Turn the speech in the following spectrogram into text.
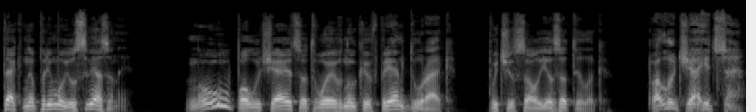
так напрямую связаны? Ну, получается, твой внук и впрямь дурак, — почесал я затылок. Получается.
